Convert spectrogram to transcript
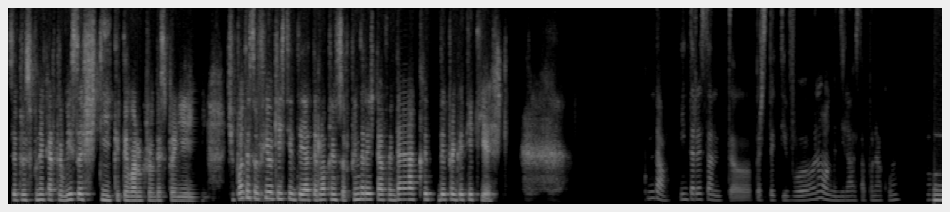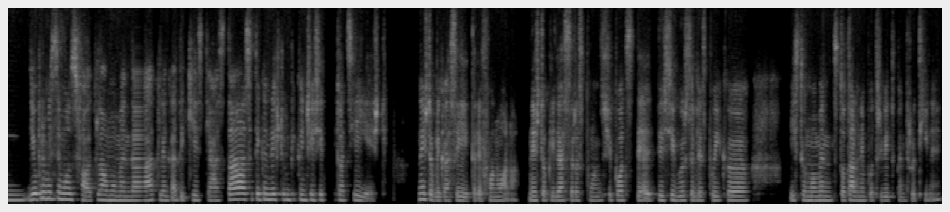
se presupune că ar trebui să știi câteva lucruri despre ei. Și poate să fie o chestie de a te lua prin surprindere și de a vedea cât de pregătit ești. Da, interesant uh, perspectivă. Nu m-am gândit la asta până acum. Eu primisem un sfat la un moment dat legat de chestia asta, să te gândești un pic în ce situație ești nu ești obligat să iei telefonul ăla, nu ești obligat să răspunzi și poți, de, desigur, să le spui că este un moment total nepotrivit pentru tine.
